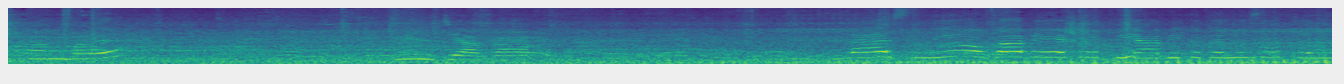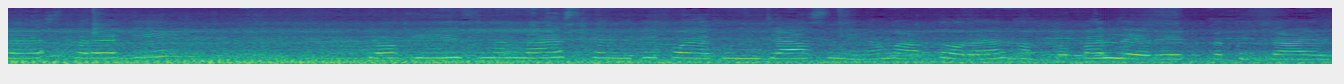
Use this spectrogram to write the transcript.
कंबल मिल जाएगा आपको। लेस नहीं होगा अब एक रुपया भी कदम सोच लेस करेगी। क्योंकि इसमें लेस करने की कोई गुंजाइश नहीं है। मार तो रहे हम तो पहले रेट कटी जाए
